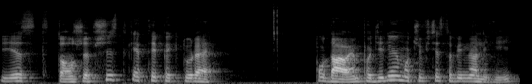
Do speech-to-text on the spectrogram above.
jest to, że wszystkie typy, które podałem, podzieliłem oczywiście sobie na ligi.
